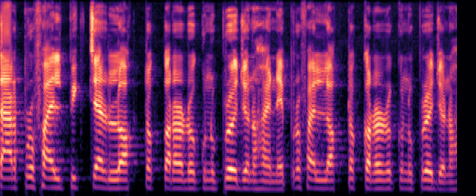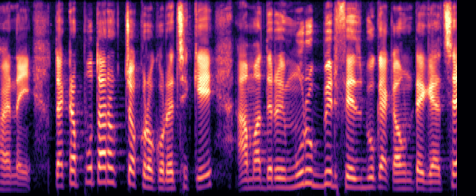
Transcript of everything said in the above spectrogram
তার প্রোফাইল পিকচার লকটক করারও কোনো প্রয়োজন হয় নাই, প্রোফাইল লকটক করারও কোনো প্রয়োজন হয় নাই। তো একটা প্রতারক চক্র করেছে কি? আমাদের ওই মুরব্বির ফেসবুক অ্যাকাউন্টে গেছে।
